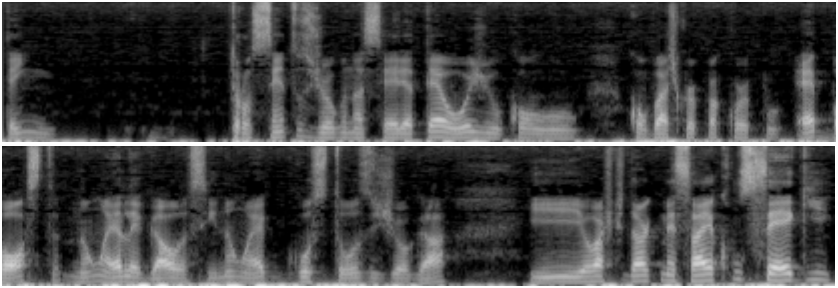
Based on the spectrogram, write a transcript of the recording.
tem trocentos jogos na série até hoje, o, o combate corpo a corpo é bosta, não é legal assim, não é gostoso de jogar, e eu acho que Dark Messiah consegue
